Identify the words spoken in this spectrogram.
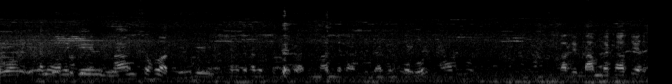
এবং এখানে অনেকের নাম সহ আছে যে এখানে দেখা যাচ্ছে নাম লেখা আছে যাদের কবর তাদের নাম লেখা আছে এটা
